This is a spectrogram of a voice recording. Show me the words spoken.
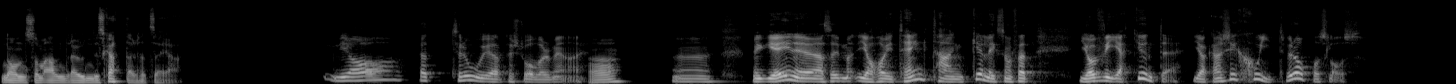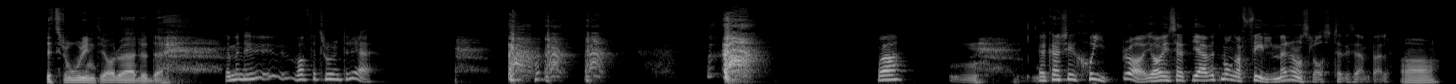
någon som andra underskattar så att säga. Ja, jag tror jag förstår vad du menar. Ja. Eh, Men grejen är den, alltså, jag har ju tänkt tanken liksom för att jag vet ju inte. Jag kanske är skitbra på att slåss. Det tror inte jag du är Ludde. Nej men hur, varför tror du inte det? Va? Jag kanske är skitbra. Jag har ju sett jävligt många filmer när de slåss till exempel. Ja.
